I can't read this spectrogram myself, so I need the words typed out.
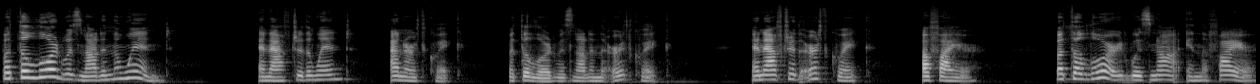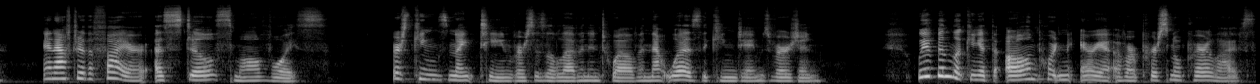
But the Lord was not in the wind. And after the wind, an earthquake. But the Lord was not in the earthquake. And after the earthquake, a fire. But the Lord was not in the fire and after the fire, a still small voice. 1 Kings 19, verses 11 and 12, and that was the King James Version. We've been looking at the all important area of our personal prayer lives,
